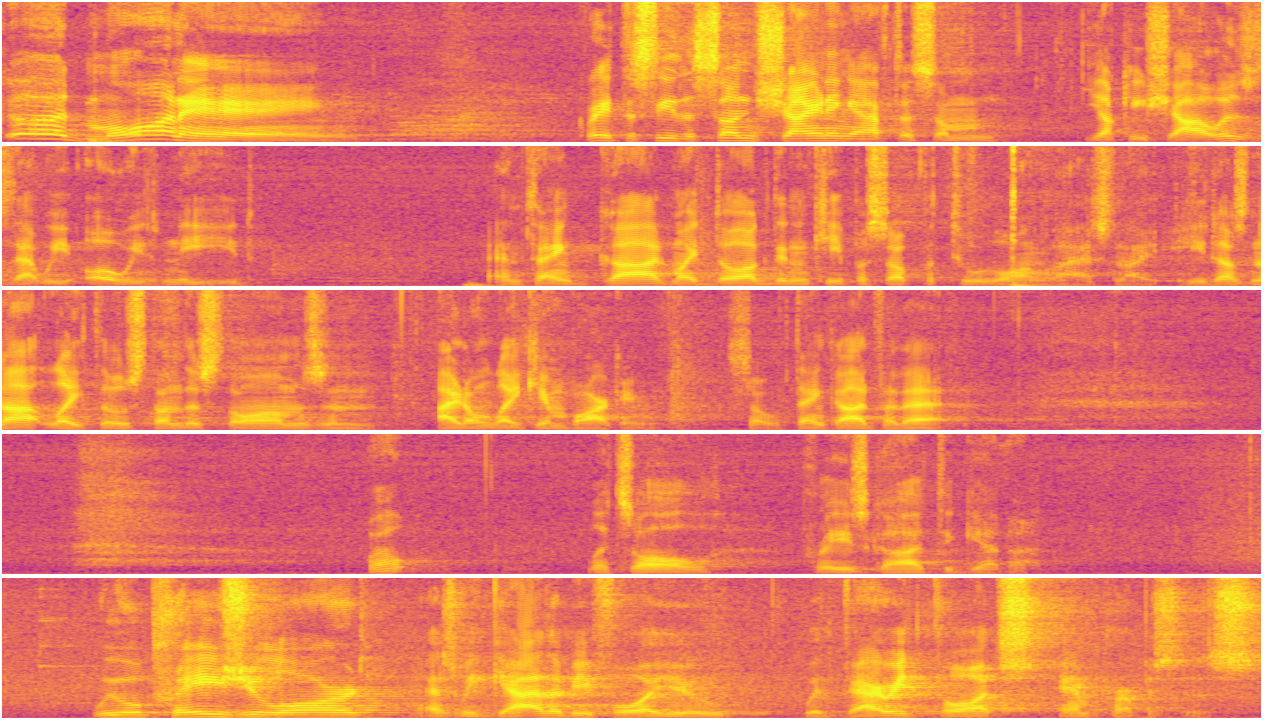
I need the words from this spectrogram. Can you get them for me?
Good morning. Great to see the sun shining after some yucky showers that we always need. And thank God my dog didn't keep us up for too long last night. He does not like those thunderstorms, and I don't like him barking. So thank God for that. Well, let's all praise God together. We will praise you, Lord, as we gather before you with varied thoughts and purposes.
